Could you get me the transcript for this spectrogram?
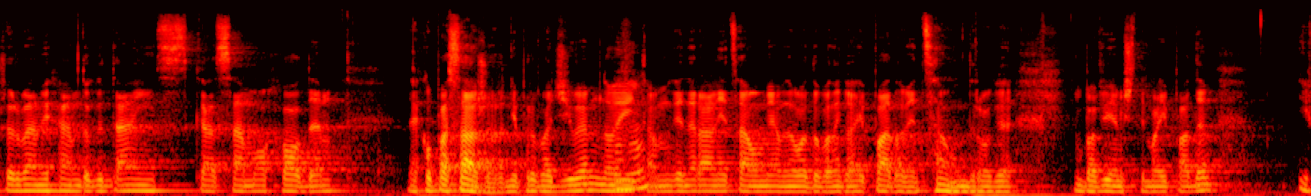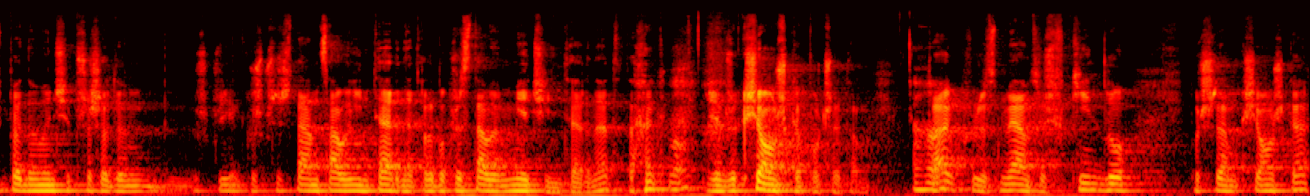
przerwałem, jechałem do Gdańska samochodem jako pasażer, nie prowadziłem, no Mhm. i tam generalnie całą miałem naładowanego iPada, więc całą drogę bawiłem się tym iPadem. I w pewnym momencie przeszedłem, już, jak już przeczytałem cały internet, albo przestałem mieć internet, tak? No. Wiedziałem, że książkę poczytam. Aha. Tak? Miałem coś w Kindlu, poczytam książkę,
